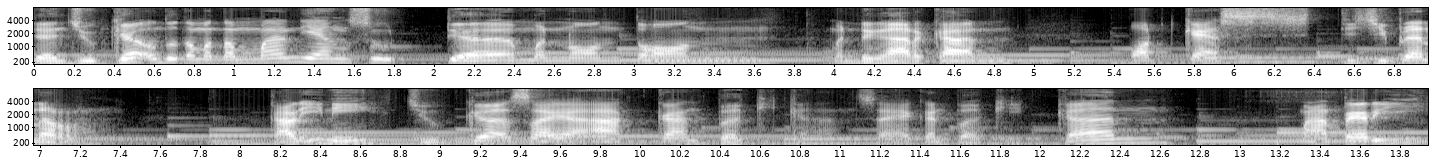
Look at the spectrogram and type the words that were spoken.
Dan juga untuk teman-teman yang sudah menonton, mendengarkan podcast Digipreneur, kali ini juga saya akan bagikan, saya akan bagikan materi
